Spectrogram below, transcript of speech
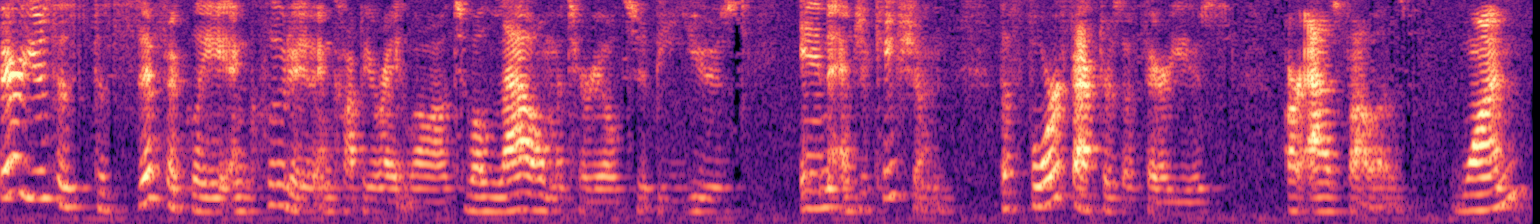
Fair use is specifically included in copyright law to allow material to be used in education. The four factors of fair use are as follows. One,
